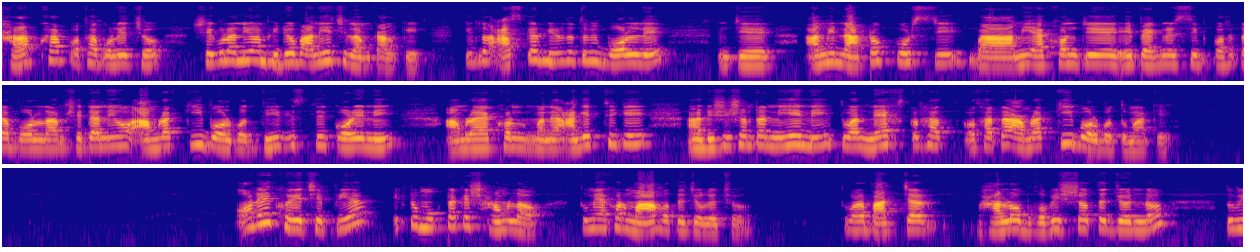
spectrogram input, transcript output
খারাপ খারাপ কথা বলেছ, সেগুলো নিয়ে আমি ভিডিও বানিয়েছিলাম কালকে। কিন্তু আজকের ভিডিওতে তুমি বললে যে, আমি নাটক করছি বা আমি এখন যে এই প্রেগনেন্সি কথাটা বললাম, সেটা নিয়েও আমরা কি বলব? ধীর স্থির করে নিই। আমরা এখন মানে আগের থেকেই ডিসিশনটা নিয়ে নিই। তোমার নেক্সট কথা, কথাটা আমরা কি বলব তোমাকে? অনেক হয়েছে প্রিয়া। একটু মুখটাকে সামলাও। তুমি এখন মা হতে চলেছ। তোমার বাচ্চার ভালো ভবিষ্যতের জন্য তুমি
